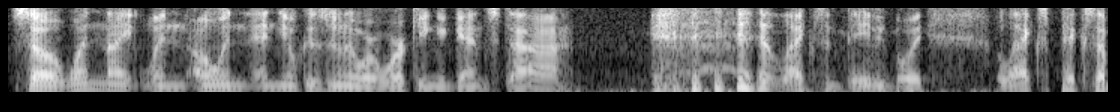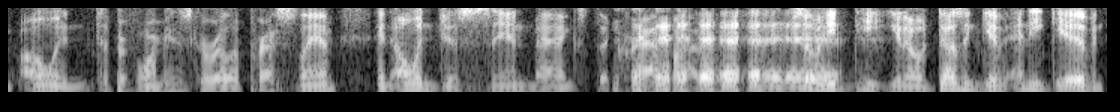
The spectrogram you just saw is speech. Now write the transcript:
So one night when Owen and Yokozuna were working against uh, Lex and Davy Boy, Lex picks up Owen to perform his gorilla press slam, and Owen just sandbags the crap out of him. so he, he, you know, doesn't give any give, and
